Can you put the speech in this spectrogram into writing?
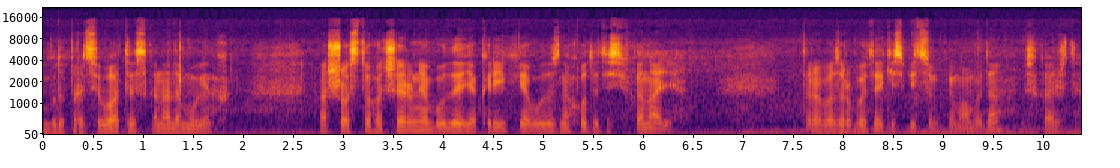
буду працювати з Canada Moving. А 6 червня буде як рік я буду знаходитись в Канаді. Треба зробити якісь підсумки, мабуть, да? Ви скажете.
